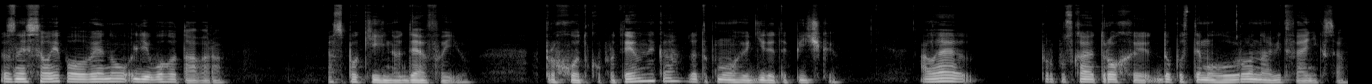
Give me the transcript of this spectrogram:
знесли половину лівого тавера. Я спокійно дефаю проходку противника за допомогою діда та пічки, але пропускаю трохи допустимого урона від Фенікса.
